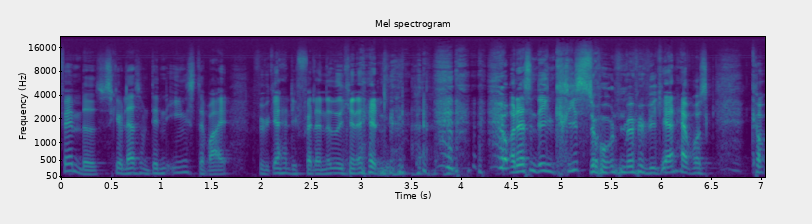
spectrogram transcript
fem med, så skal vi lade som det er den eneste vej, for vi vil gerne have, at de falder ned i kanalen. og det er sådan, det er en krigszone, men vi vil gerne have vores, kom,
